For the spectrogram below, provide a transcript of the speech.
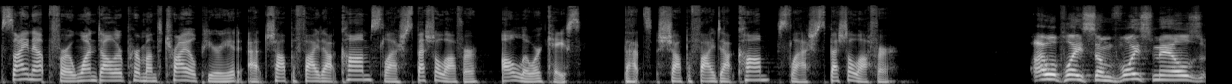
Sign up for a $1 per month trial period at shopify.com slash special offer, all lowercase. That's shopify.com slash special offer. I will play some voicemails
